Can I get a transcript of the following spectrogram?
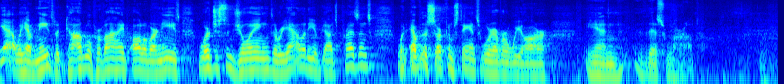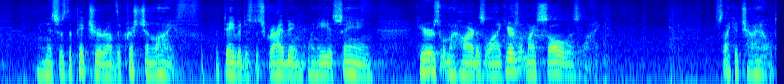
yeah, we have needs, but God will provide all of our needs. We're just enjoying the reality of God's presence, whatever the circumstance, wherever we are in this world. And this is the picture of the Christian life that David is describing when he is saying, Here's what my heart is like. Here's what my soul is like. It's like a child,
